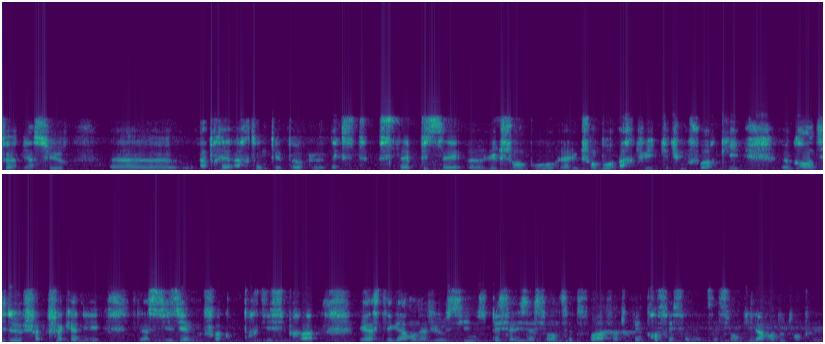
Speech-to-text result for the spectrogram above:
faire, bien sûr, euh, après Art on Paper, le next step, c'est euh, Luxembourg, la Luxembourg Art Week, qui est une foire qui euh, grandit de chaque, année. C'est la sixième fois qu'on participera. Et à cet égard, on a vu aussi une spécialisation de cette foire, enfin, en tout cas une professionnalisation qui la rend d'autant plus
